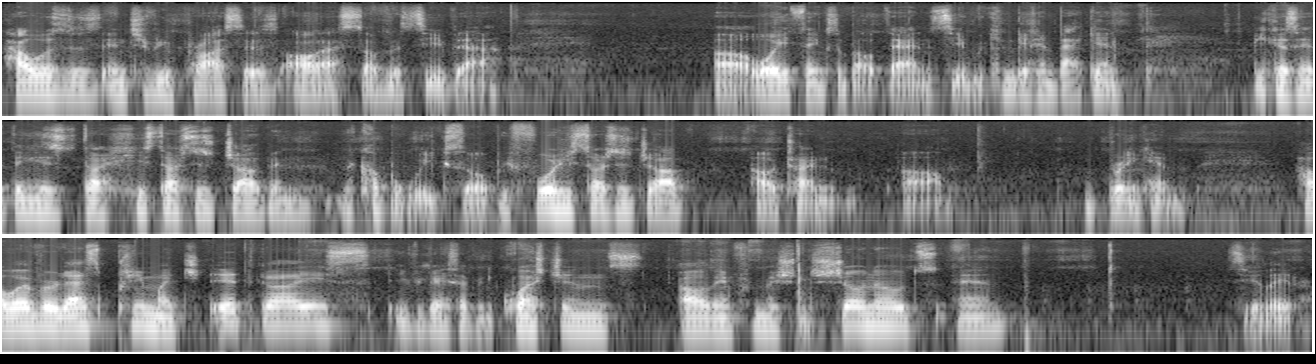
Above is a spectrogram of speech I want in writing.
how was his interview process, all that stuff. Let's see if that, uh, what he thinks about that and see if we can get him back in. Because I think he starts his job in a couple weeks. So before he starts his job, I'll try and um, bring him. However, that's pretty much it, guys. If you guys have any questions, all the information in the show notes, and see you later.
